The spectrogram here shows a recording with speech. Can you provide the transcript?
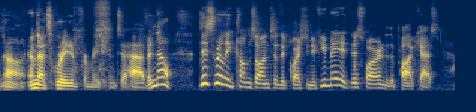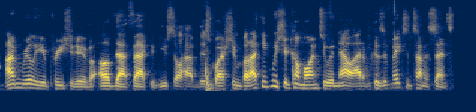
No, and that's great information to have. And now this really comes on to the question. If you made it this far into the podcast, I'm really appreciative of that fact if you still have this question, but I think we should come on to it now, Adam, because it makes a ton of sense.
